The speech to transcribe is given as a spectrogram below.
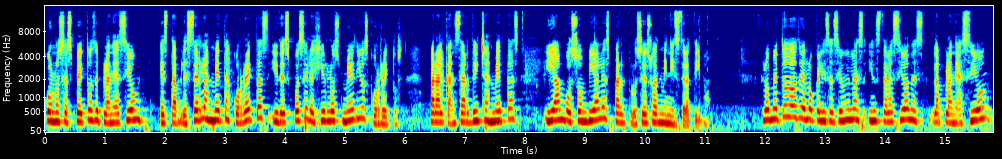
con los aspectos de planeación, establecer las metas correctas y después elegir los medios correctos para alcanzar dichas metas y ambos son viales para el proceso administrativo. Los métodos de localización en las instalaciones, la planeación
